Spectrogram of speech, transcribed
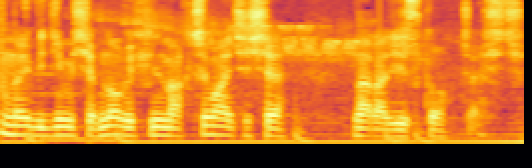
No i widzimy się w nowych filmach. Trzymajcie się. Na radzisko. Cześć.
